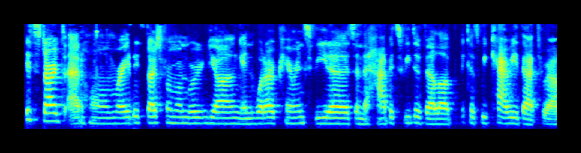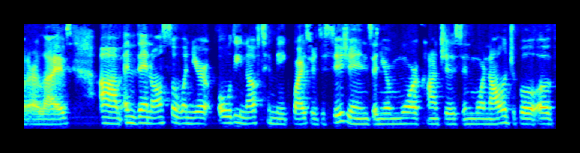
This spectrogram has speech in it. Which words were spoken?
it starts at home, right? It starts from when we're young and what our parents feed us and the habits we develop because we carry that throughout our lives. Um, and then also when you're old enough to make wiser decisions and you're more conscious and more knowledgeable of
